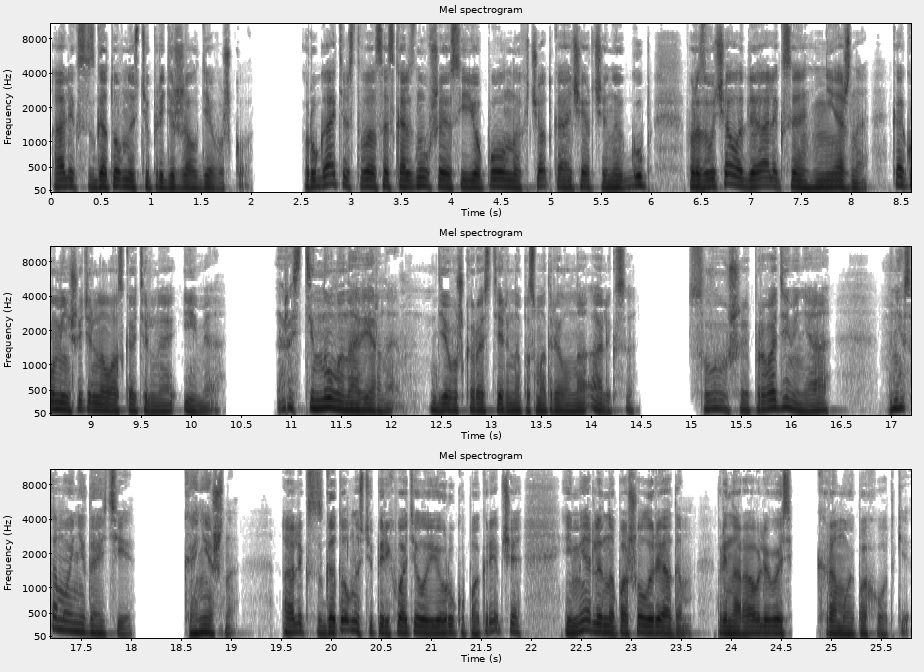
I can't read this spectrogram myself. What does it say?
Алекс с готовностью придержал девушку. Ругательство, соскользнувшее с ее полных, четко очерченных губ, прозвучало для Алекса нежно, как уменьшительно-ласкательное имя. «Растянула, наверное». Девушка растерянно посмотрела на Алекса. «Слушай, проводи меня, а? Мне самой не дойти». «Конечно». Алекс с готовностью перехватил ее руку покрепче и медленно пошел рядом, приноравливаясь к хромой походке.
